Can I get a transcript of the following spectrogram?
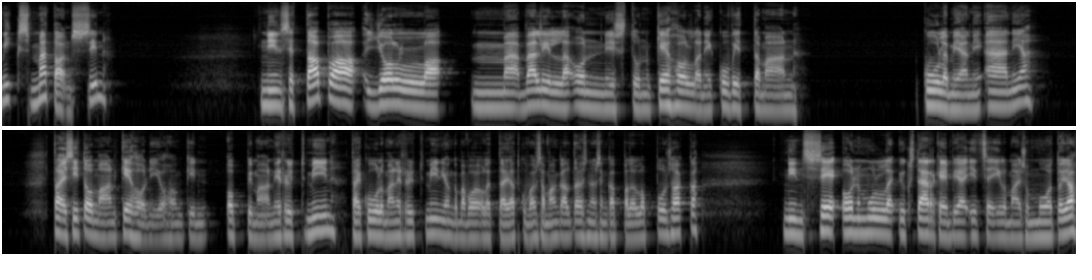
miksi mä tanssin? Niin se tapa, jolla mä välillä onnistun kehollani kuvittamaan kuulemiani ääniä tai sitomaan kehoni johonkin oppimaani rytmiin tai kuulemaani rytmiin, jonka mä voin olettaa jatkuvan samankaltaisena sen kappaleen loppuun saakka, niin se on mulle yksi tärkeimpiä itseilmaisun muotoja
